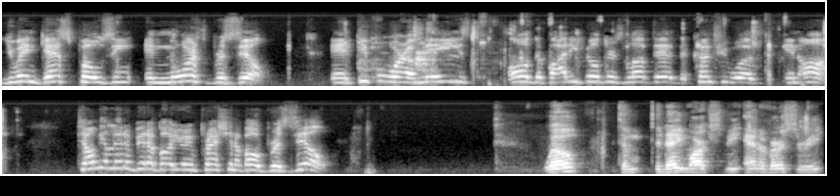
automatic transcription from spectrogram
you went guest posing in North Brazil, and people were amazed. All the bodybuilders loved it. The country was in awe. Tell me a little bit about your impression about Brazil. Well, to, today marks the anniversary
